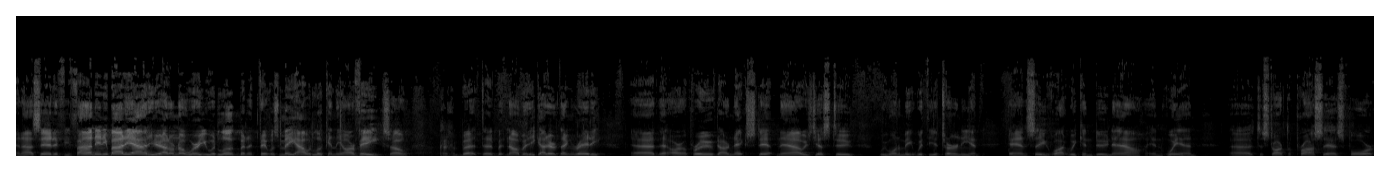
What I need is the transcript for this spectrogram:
and I said, if you find anybody out here, I don't know where you would look, but if it was me, I would look in the RV. So, but uh, but no, but he got everything ready, uh, that are approved. Our next step now is just to we want to meet with the attorney and and see what we can do now and when uh, to start the process for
